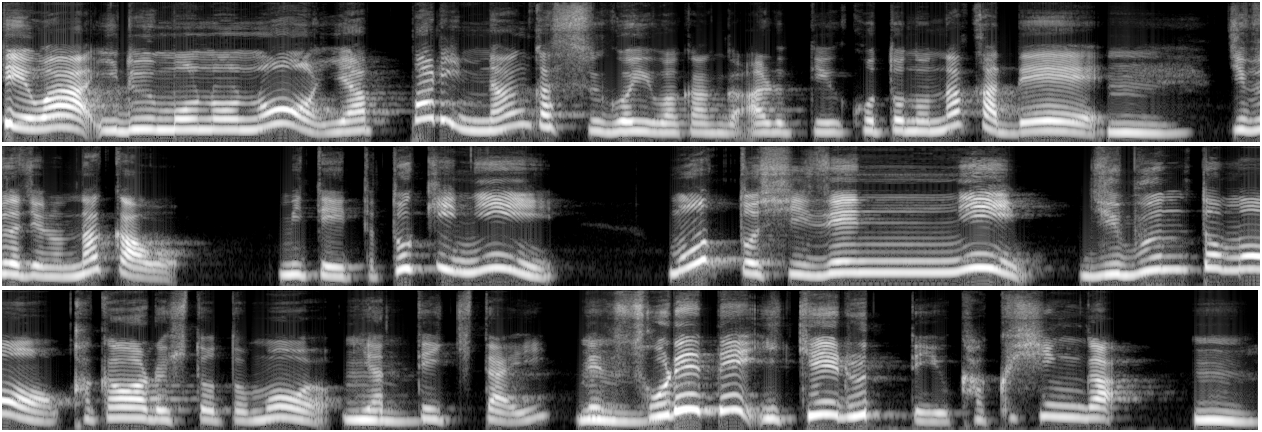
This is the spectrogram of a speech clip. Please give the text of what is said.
みてはいるもののやっぱりなんかすごい違和感があるっていうことの中で、うん。自分たちの中を見ていった時にもっと自然に自分とも関わる人ともやっていきたい、で、うんそれでいけるっていう確信がうん。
